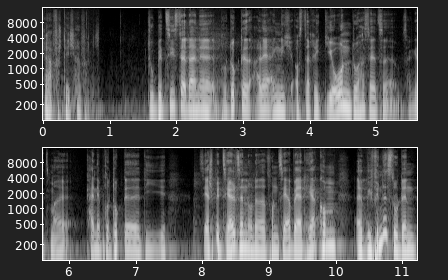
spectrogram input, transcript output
ja, verstehe ich einfach nicht. Du beziehst ja deine Produkte alle eigentlich aus der Region. Du hast ja jetzt, äh, sag jetzt mal, keine Produkte, die sehr speziell sind oder von sehr weit herkommen. Äh, wie findest du denn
